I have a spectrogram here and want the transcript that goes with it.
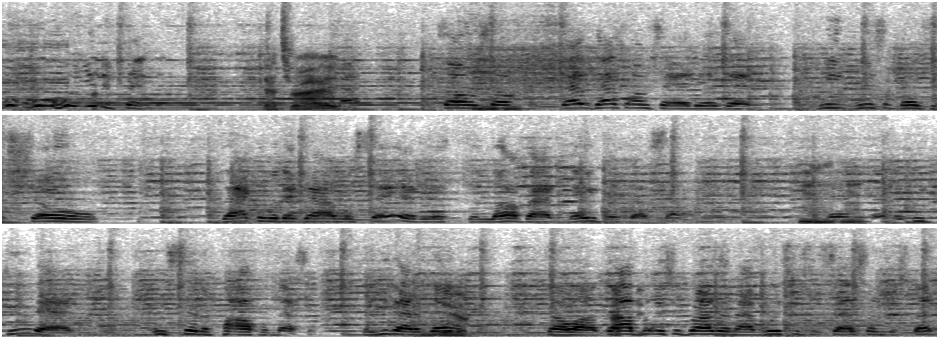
Who, who, who you defending? That's right. So, so Mhm. that, that's what I'm saying is that we we're supposed to show exactly what that guy was saying is to love our neighbor ourselves. hmm And, and if we do that, we send a powerful message. So you got to go. Yeah. So uh, God bless you, brother, and I wish you success on your study.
